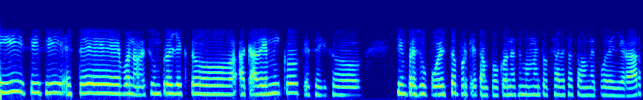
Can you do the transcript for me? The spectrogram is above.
Sí, sí, sí. Este, bueno, es un proyecto académico que se hizo sin presupuesto porque tampoco en ese momento sabes hasta dónde puede llegar.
